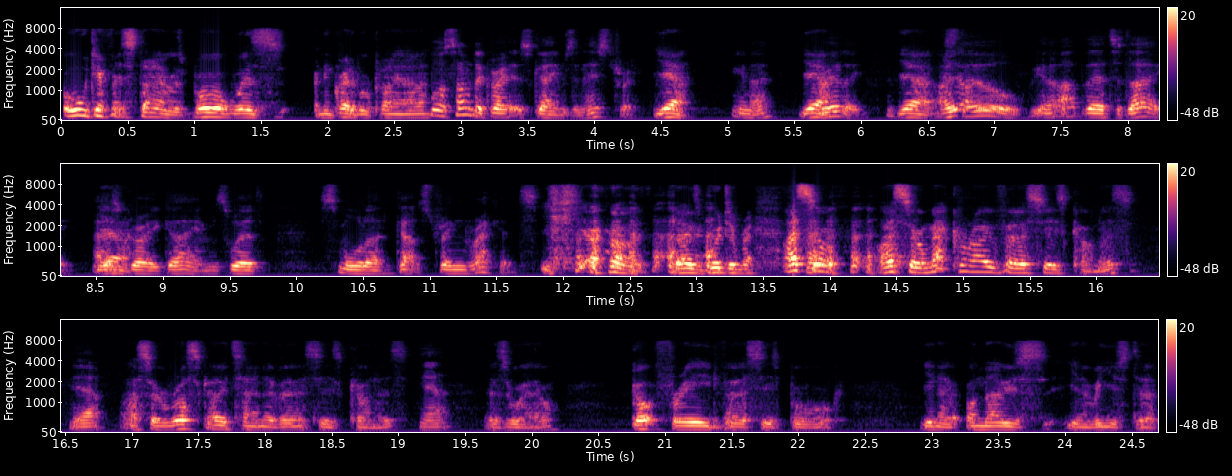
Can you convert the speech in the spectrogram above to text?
all different styles. Borg was an incredible player. Well, some of the greatest games in history. Yeah, You know, yeah, really, yeah. Still you know up there today as Yeah. great games with smaller gut stringed rackets. Oh, those wooden. ra- I saw I saw McEnroe versus Connors. Yeah, I saw Roscoe Tanner versus Connors yeah, as well. Gottfried versus Borg. You know, on those, you know, we used to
